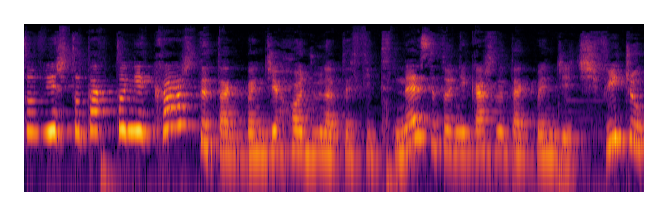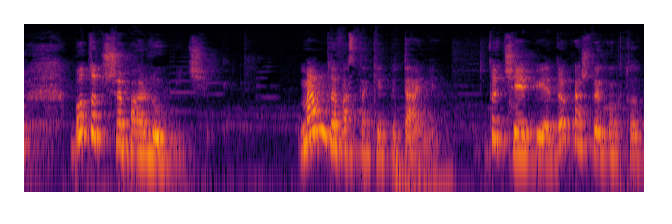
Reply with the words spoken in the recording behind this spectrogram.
to wiesz, to tak, to nie każdy tak będzie chodził na te fitnessy, to nie każdy tak będzie ćwiczył, bo to trzeba lubić. Mam do Was takie pytanie, do Ciebie, do każdego, kto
